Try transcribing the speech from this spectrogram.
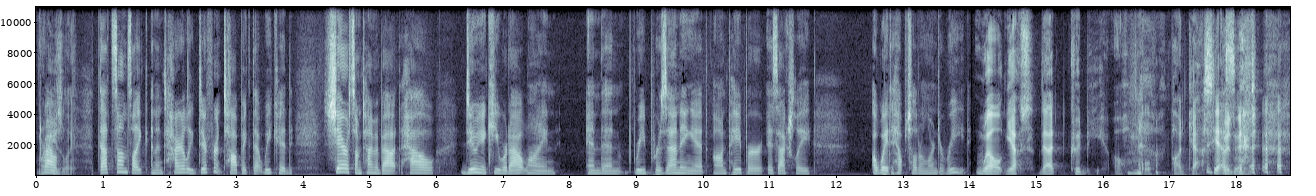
more Wow. easily. That sounds like an entirely different topic that we could share sometime about how doing a keyword outline and then representing it on paper is actually a way to help children learn to read. Well, yes, that could be a whole podcast, Yes. couldn't it?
